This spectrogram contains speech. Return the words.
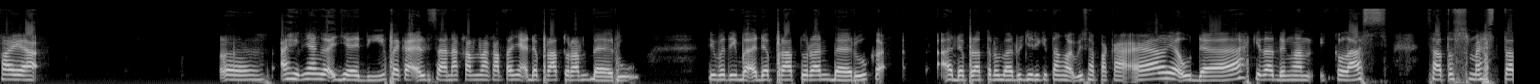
kayak uh, akhirnya nggak jadi PKL di sana karena katanya ada peraturan baru tiba-tiba ada peraturan baru ke ada peraturan baru jadi kita nggak bisa PKL ya udah kita dengan ikhlas satu semester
